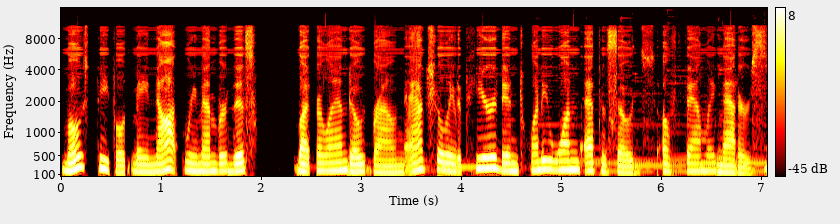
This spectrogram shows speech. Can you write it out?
Most people may not remember this, but Orlando Brown actually appeared in 21 episodes of Family Matters.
